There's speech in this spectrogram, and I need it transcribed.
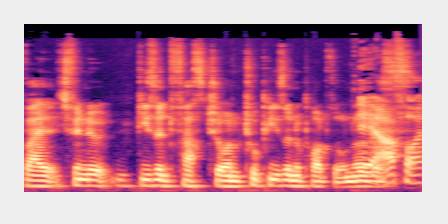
weil ich finde, die sind fast schon two peas in a pod, so, ne? Ja, Das- voll.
